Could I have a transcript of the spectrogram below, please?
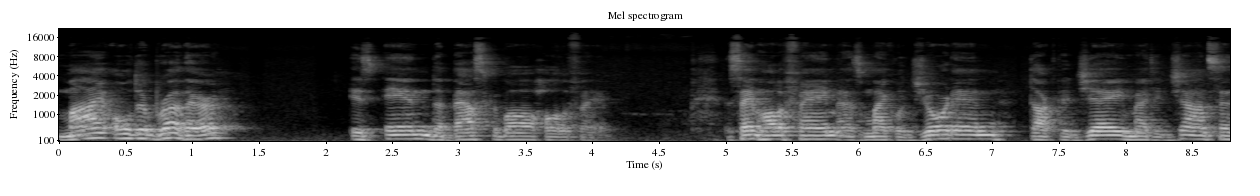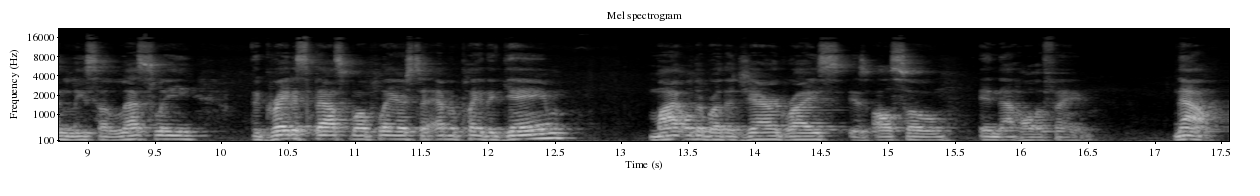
My older brother is in the Basketball Hall of Fame the same Hall of Fame as Michael Jordan, Dr. J, Magic Johnson, Lisa Leslie, the greatest basketball players to ever play the game. My older brother, Jared Rice, is also in that Hall of Fame. Now,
